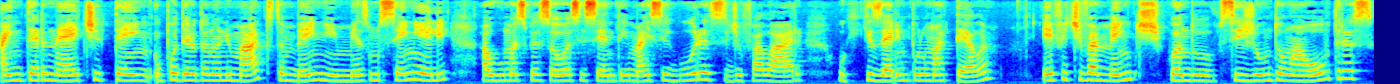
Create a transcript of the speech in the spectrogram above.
A internet tem o poder do anonimato também, e mesmo sem ele, algumas pessoas se sentem mais seguras de falar o que quiserem por uma tela. Efetivamente, quando se juntam a outras,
